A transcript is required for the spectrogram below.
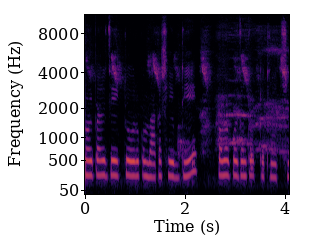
এখন ওই পাশে যে একটু ওরকম বাঁকা শেপ দিয়ে কমর পর্যন্ত কেটে নিচ্ছি।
